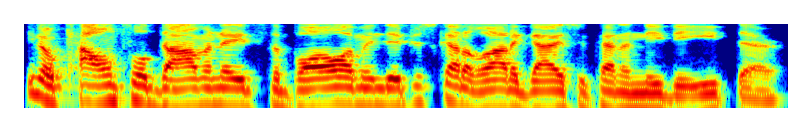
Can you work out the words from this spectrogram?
you know Council dominates the ball. I mean they've just got a lot of guys who kind of need to eat there.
